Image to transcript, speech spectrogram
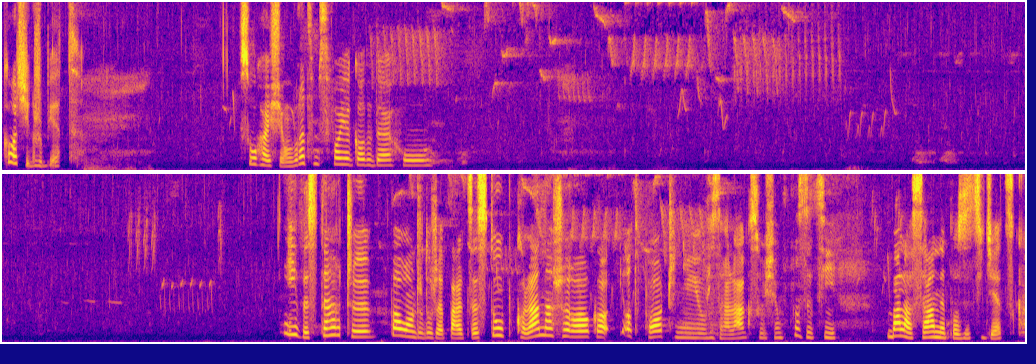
koci grzbiet. Słuchaj się w rytm swojego oddechu. Wystarczy. Połącz duże palce stóp, kolana szeroko i odpocznij już, zrelaksuj się w pozycji balasany, pozycji dziecka.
